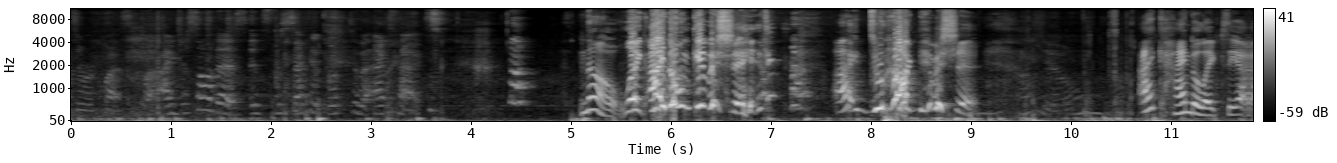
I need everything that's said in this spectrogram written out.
as a request, but I just saw this. It's the second book to the Ex Hex. No, like I don't give a shit. I do not give a shit. I. I kind of liked the I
